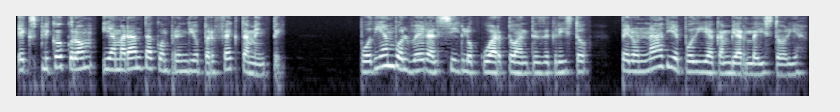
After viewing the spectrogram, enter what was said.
Explicó Crom y Amaranta comprendió perfectamente. Podían volver al siglo IV antes de Cristo, pero nadie podía cambiar la historia.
